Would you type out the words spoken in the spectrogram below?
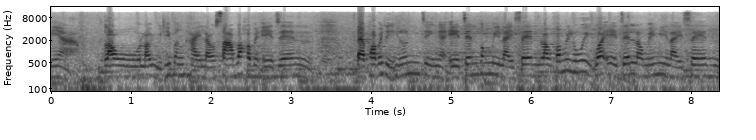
เนี่ยเราเราอยู่ที่เมืองไทยเราทราบว่าเขาเป็นเอเจนต์ แต่พอไปถึงที่นู่นจริงๆเนี่ยเอเจนต์ต้องมีไลเซนส์เราก็ไม่รู้อีกว่าเอเจนต์เราไม่มีไลเซนส์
